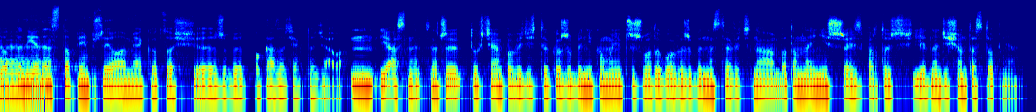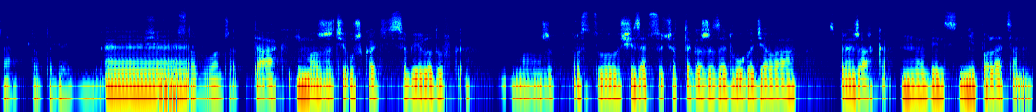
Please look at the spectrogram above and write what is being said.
To ten Eee. jeden stopień przyjąłem jako coś, e, żeby pokazać, jak to działa. Mm, Jasne. To znaczy, tu chciałem powiedzieć tylko, żeby nikomu nie przyszło do głowy, żeby nastawiać na, bo tam najniższa jest wartość 1 dziesiąta stopnia. Tak, to wtedy Eee, się non-stop włącza. Tak, i możecie uszkodzić sobie lodówkę. Może po prostu się zepsuć od tego, że za długo działa sprężarka, No, więc nie polecam.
